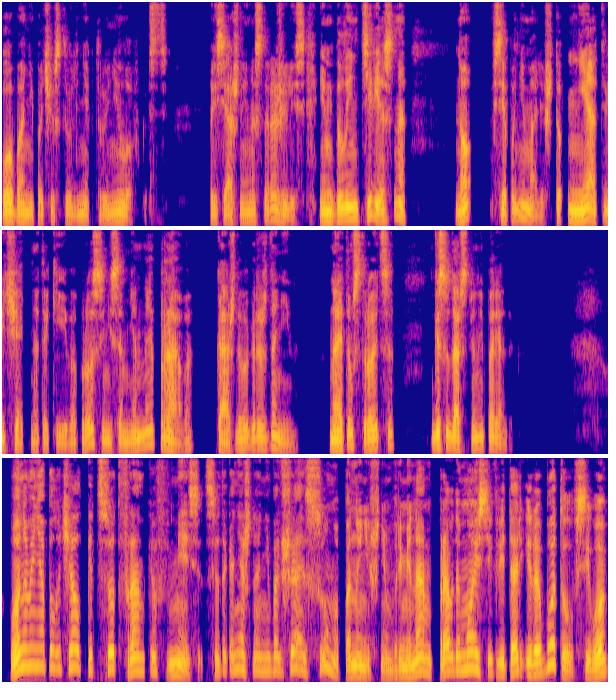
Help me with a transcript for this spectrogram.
Оба они почувствовали некоторую неловкость. Присяжные насторожились. Им было интересно, но все понимали, что не отвечать на такие вопросы несомненное право каждого гражданина. На этом строится государственный порядок. Он у меня получал 500 франков в месяц. Это, конечно, небольшая сумма по нынешним временам. Правда, мой секретарь и работал всего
